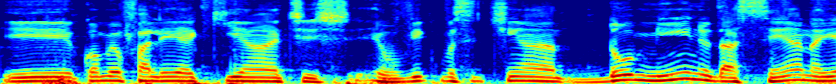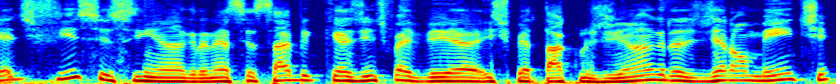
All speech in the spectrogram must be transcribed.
E como eu falei aqui antes, eu vi que você tinha domínio da cena e é difícil isso em Angra, né? Você sabe que a gente vai ver espetáculos de Angra, geralmente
